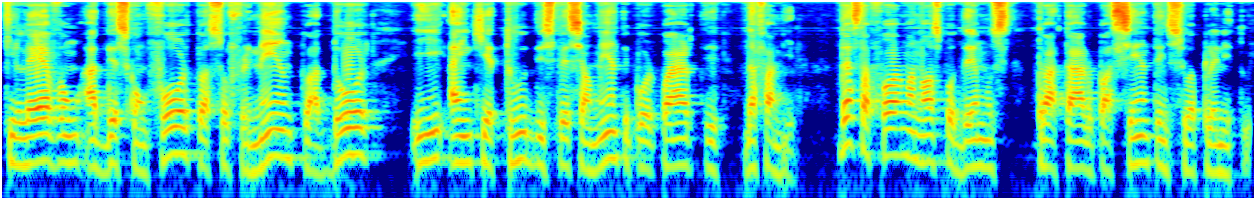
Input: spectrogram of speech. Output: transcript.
que levam a desconforto, a sofrimento, a dor e a inquietude, especialmente por parte da família. Desta forma, nós podemos tratar o paciente em sua plenitude.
